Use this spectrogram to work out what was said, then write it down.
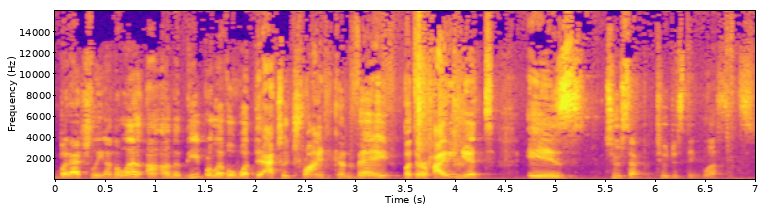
but actually on the le- on the deeper level, what they're actually trying to convey, but they're hiding it, is two separate, two distinct lessons.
